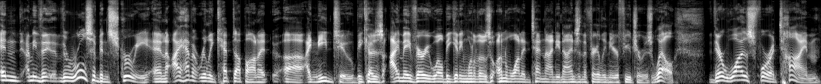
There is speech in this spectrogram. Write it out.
and I mean the the rules have been screwy, and I haven't really kept up on it. Uh, I need to because I may very well be getting one of those unwanted 1099s in the fairly near future as well. There was for a time,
